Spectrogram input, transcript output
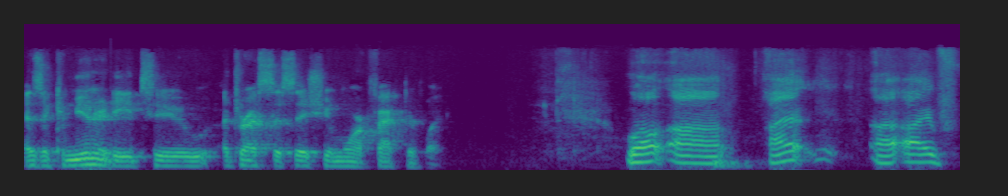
as a community to address this issue more effectively. Well, I uh, I've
